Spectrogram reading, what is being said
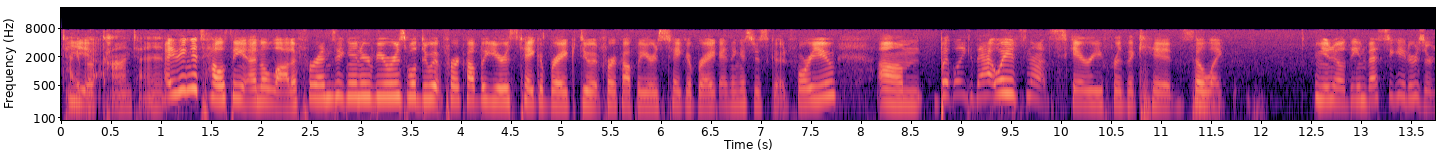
type Yeah. of content. I think it's healthy, and a lot of forensic interviewers will do it for a couple years, take a break, do it for a couple years, take a break. I think it's just good for you. Um, but like that way, it's not scary for the kids. So like, you know, the investigators are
